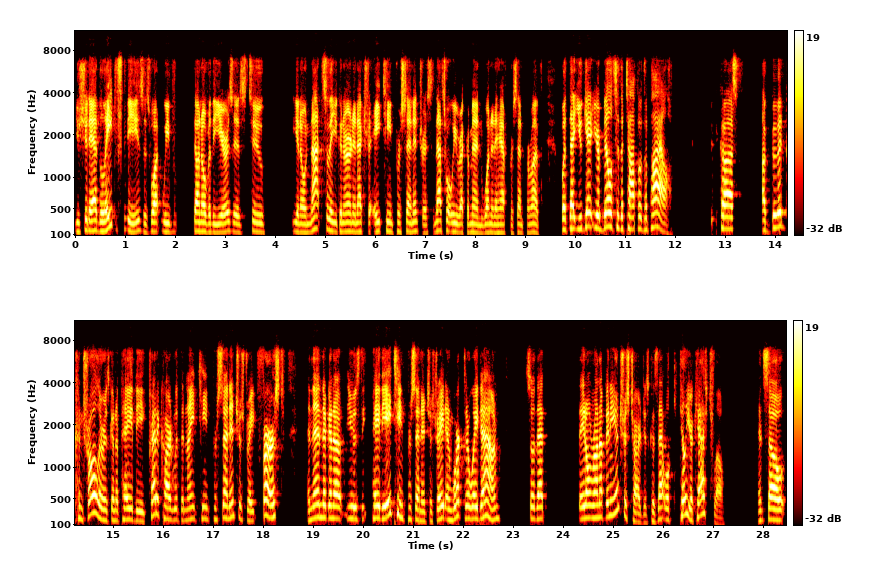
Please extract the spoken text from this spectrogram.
You should add late fees, is what we've done over the years, is to you know, not so that you can earn an extra 18% interest, and that's what we recommend, one and a half percent per month, but that you get your bill to the top of the pile. Because a good controller is going to pay the credit card with the 19% interest rate first, and then they're going to use the pay the 18% interest rate and work their way down so that they don't run up any interest charges because that will kill your cash flow. And so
